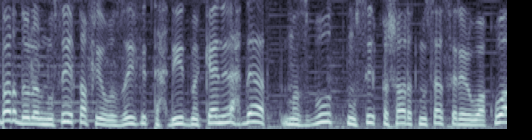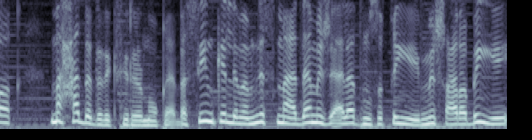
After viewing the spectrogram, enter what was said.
برضو للموسيقى في وظيفة تحديد مكان الأحداث. مزبوط موسيقى شارة مسلسل الواقواق. ما حددت كثير الموقع بس يمكن لما بنسمع دمج آلات موسيقية مش عربية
